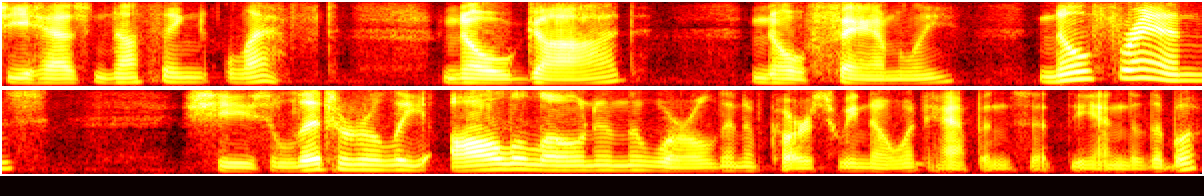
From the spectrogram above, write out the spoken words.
she has nothing left no God, no family, no friends. She's literally all alone in the world, and of course, we know what happens at the end of the book.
